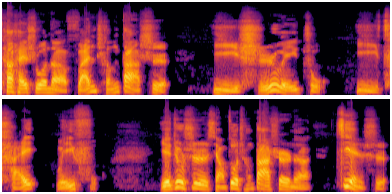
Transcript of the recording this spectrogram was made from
他还说呢，凡成大事，以实为主，以财为辅，也就是想做成大事呢，见识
